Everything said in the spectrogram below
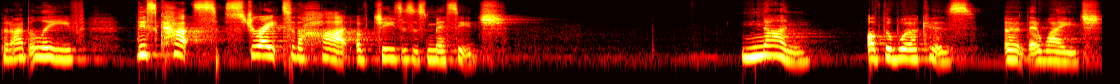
But I believe this cuts straight to the heart of Jesus' message. None of the workers earned their wage.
